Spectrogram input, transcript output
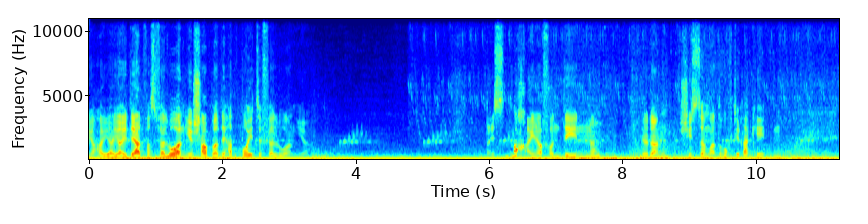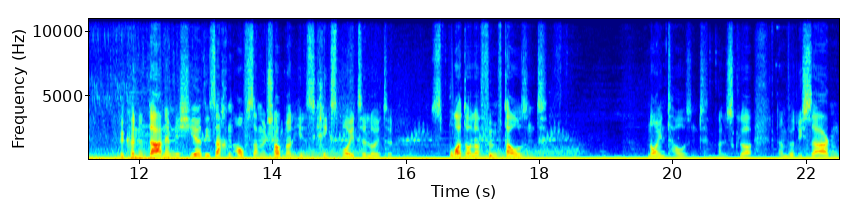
Ja, ja, ja, der hat was verloren hier. Schaut mal, der hat Beute verloren hier ist noch einer von denen, ne? Ja, dann schießt da mal drauf die Raketen. Wir können da nämlich hier die Sachen aufsammeln. Schaut mal, hier ist Kriegsbeute, Leute. Spore-Dollar, 5000. 9000. Alles klar. Dann würde ich sagen,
